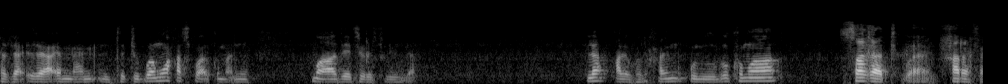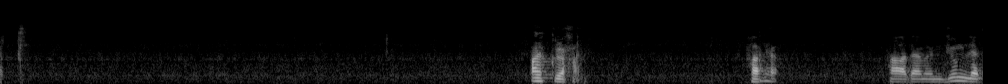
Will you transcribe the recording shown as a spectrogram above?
هذا إذا أن تتوبا مو حسبالكم أنه ما آذيت رسول الله. لا على كل حال قلوبكما صغت وحرفت على كل حال. هذا هذا من جملة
